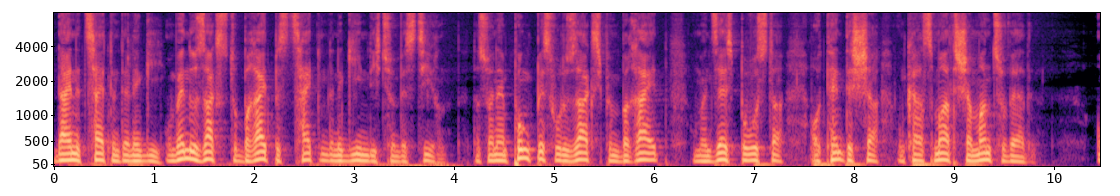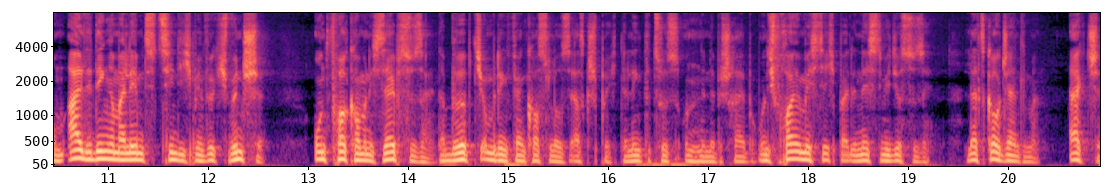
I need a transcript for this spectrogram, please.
Deine Zeit und Energie. Und wenn du sagst, dass du bereit bist, Zeit und Energie in dich zu investieren, dass du an einem Punkt bist, wo du sagst, ich bin bereit, um ein selbstbewusster, authentischer und charismatischer Mann zu werden, um all die Dinge in mein Leben zu ziehen, die ich mir wirklich wünsche und vollkommen nicht selbst zu sein, dann bewirb dich unbedingt für ein kostenloses Erstgespräch. Der Link dazu ist unten in der Beschreibung. Und ich freue mich, dich bei den nächsten Videos zu sehen. Let's go, Gentlemen. Action.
